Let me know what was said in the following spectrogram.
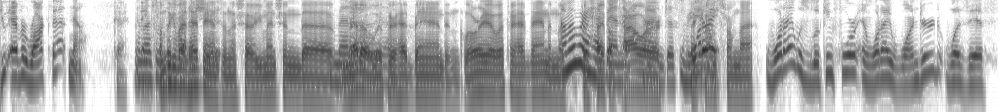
you ever rock that? no. Okay. Unless Something about headbands shoot. in the show. You mentioned uh, Meadow, Meadow, with yeah. her headband and Gloria with her headband, and the, I'm the type of power just for that you. comes from that. What I was looking for and what I wondered was if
